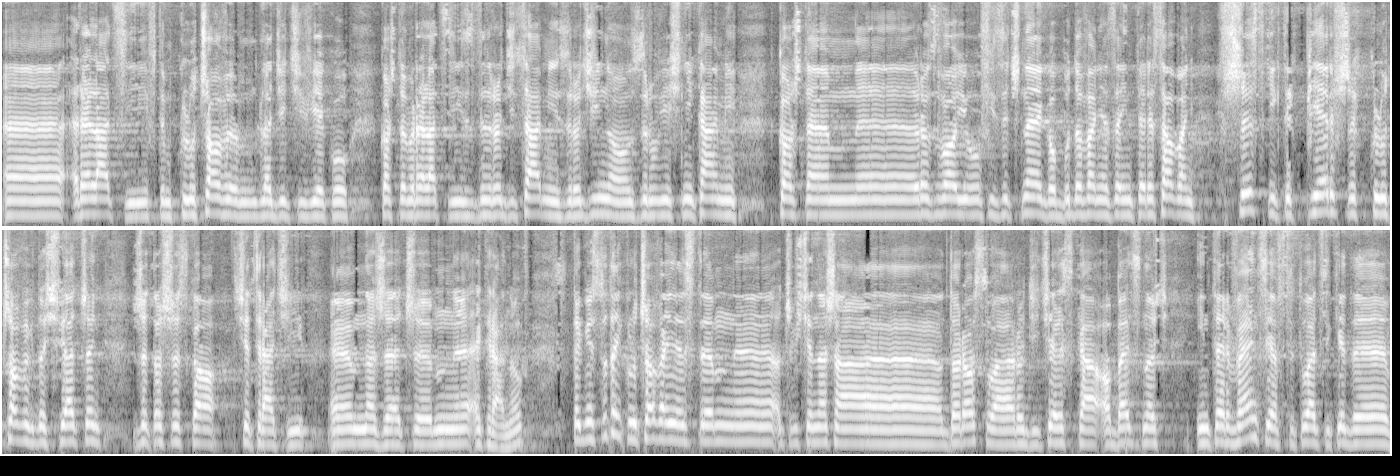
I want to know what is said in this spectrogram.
e, relacji w tym kluczowym dla dzieci wieku, kosztem relacji z rodzicami, z rodziną, z rówieśnikami, kosztem e, rozwoju fizycznego, budowania zainteresowań, wszystkich tych pierwszych kluczowych doświadczeń, że to wszystko się traci e, na rzecz ekranów. Tak więc tutaj kluczowe jest e, oczywiście nasza dorosła, rodzicielska obecność, interwencja w sytuacji, kiedy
